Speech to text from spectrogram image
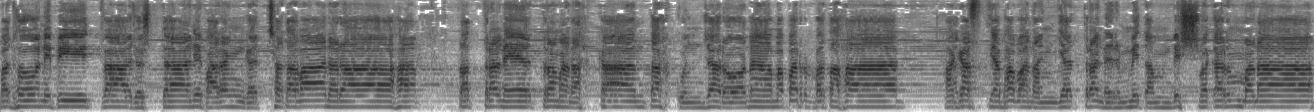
मधूनि पीत्वा जुष्टानि परम् गच्छत वानराः तत्र नेत्रमनः कान्तः कुञ्जरो नाम पर्वतः। अगस्त्यभवनम् यत्र निर्मितम् विश्वकर्मणा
